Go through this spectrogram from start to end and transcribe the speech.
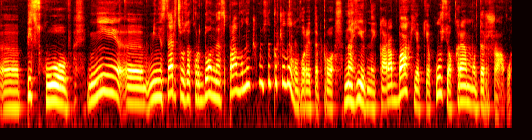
е, Пісков, ні е, Міністерство закордонних справ вони чомусь не почали говорити про нагірний Карабах як якусь окрему державу.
